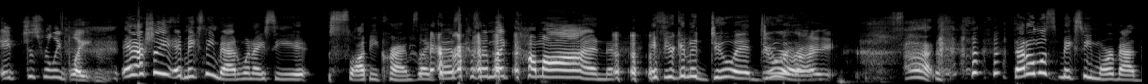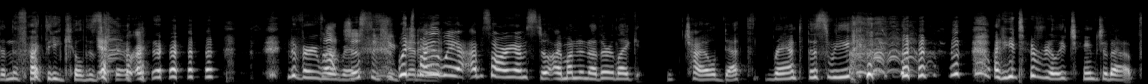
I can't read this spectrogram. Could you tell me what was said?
it's just really blatant. It actually it makes me mad when I see sloppy crimes like this because I'm like, come on, if you're gonna do it, do, it. right. Fuck. that almost makes me more mad than the fact that he killed his Yeah, kid. right. In a very It's weird not way. just that you Which, by it. the way, I'm sorry, I'm still I'm on another like child death rant this week. I need to really change it up.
